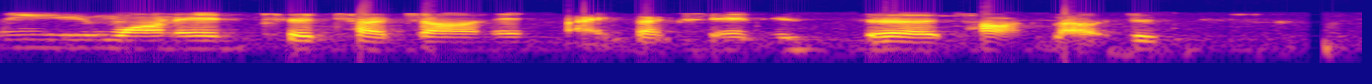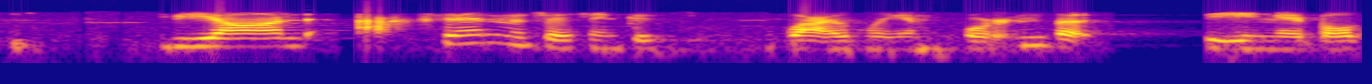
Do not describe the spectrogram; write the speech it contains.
I wanted to touch on in my section is to talk about just beyond action, which I think is wildly important, but being able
